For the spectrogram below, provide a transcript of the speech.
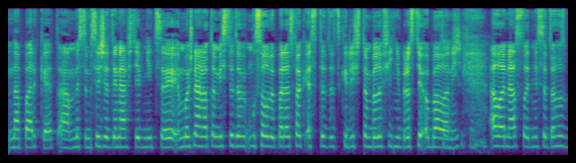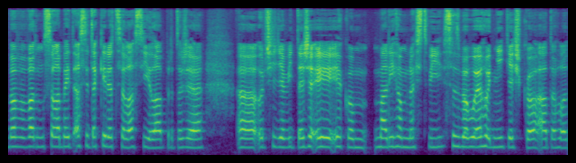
na parket a myslím si, že ty návštěvníci, možná na tom místě to muselo vypadat fakt esteticky, když tam byli všichni prostě obalený, ale následně se toho zbavovat musela být asi taky docela síla, protože uh, určitě víte, že i jako malého množství se zbavuje hodně těžko a tohle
